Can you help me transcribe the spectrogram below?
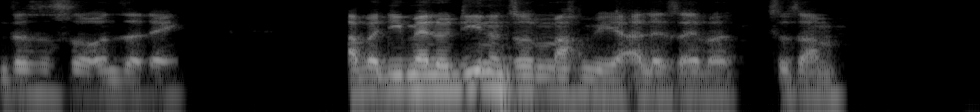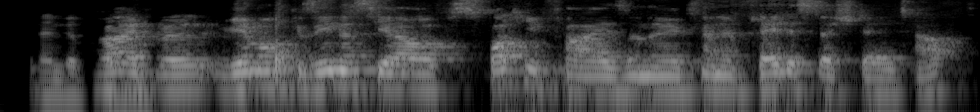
das ist so unser Ding. Aber die Melodien und so machen wir ja alle selber zusammen. Wenn wir Right, weil wir haben auch gesehen, dass ihr auf Spotify so eine kleine Playlist erstellt habt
